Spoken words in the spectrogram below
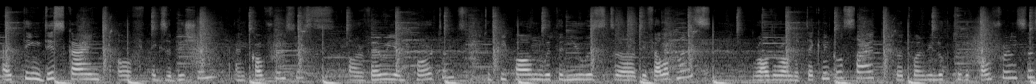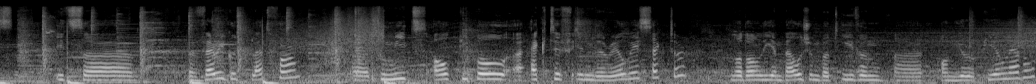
I think this kind of exhibition and conferences are very important to keep on with the newest uh, developments, rather on the technical side. But when we look to the conferences, it's uh, a very good platform uh, to meet all people uh, active in the railway sector, not only in Belgium but even uh, on European level.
